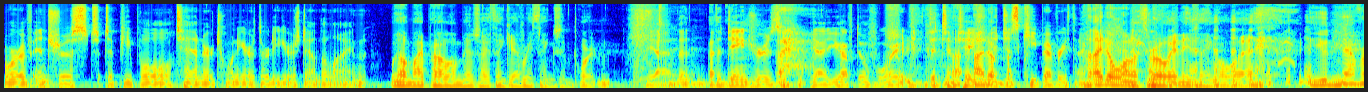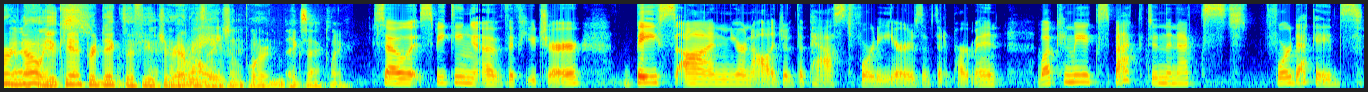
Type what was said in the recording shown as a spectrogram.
or of interest to people 10 or 20 or 30 years down the line? Well, my problem is I think everything's important. Yeah, the, the danger is yeah, you have to avoid the temptation to just keep everything. I don't want to throw anything away. you never yeah, know. You can't predict the future. Everything's right. important. Exactly. So, speaking of the future, based on your knowledge of the past 40 years of the department, what can we expect in the next four decades?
